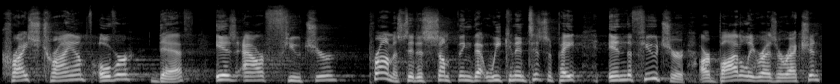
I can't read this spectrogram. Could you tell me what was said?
Christ's triumph over death, is our future promised. It is something that we can anticipate in the future, our bodily resurrection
